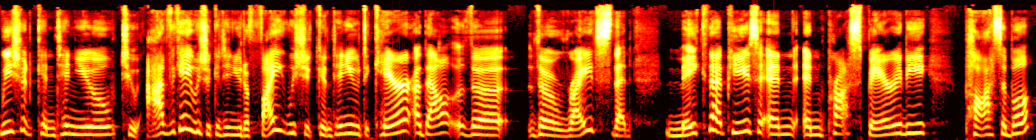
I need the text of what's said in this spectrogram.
we should continue to advocate, we should continue to fight, we should continue to care about the the rights that make that peace and and prosperity possible.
